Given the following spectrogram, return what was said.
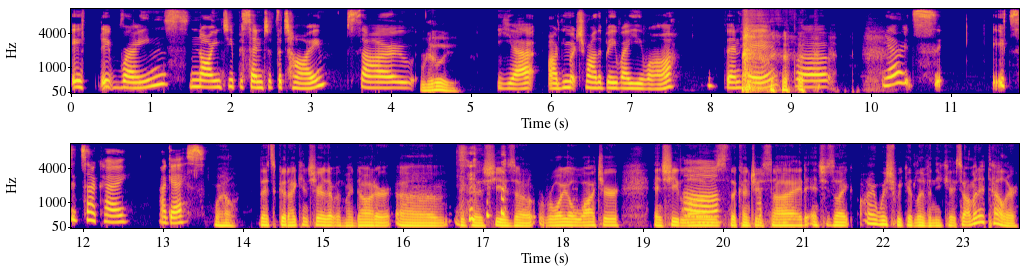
it it rains 90% of the time. So, really? yeah, I'd much rather be where you are than here, but yeah, it's it's it's okay, I guess. Well, that's good. I can share that with my daughter um, because she is a royal watcher and she loves the countryside. And she's like, oh, I wish we could live in the UK. So I'm going to tell her,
